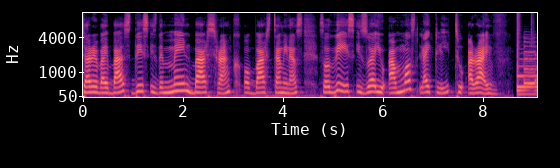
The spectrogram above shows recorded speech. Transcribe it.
Mutare by bus, this is the main bus rank or bus terminus. So this is where you are most likely to arrive.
